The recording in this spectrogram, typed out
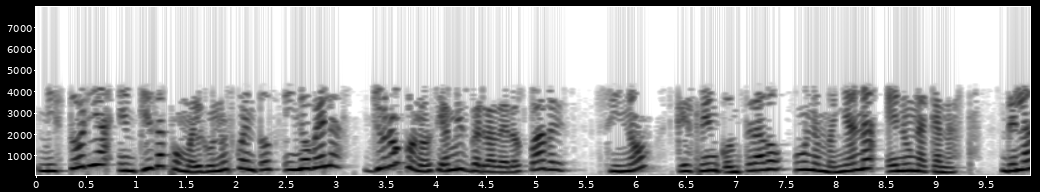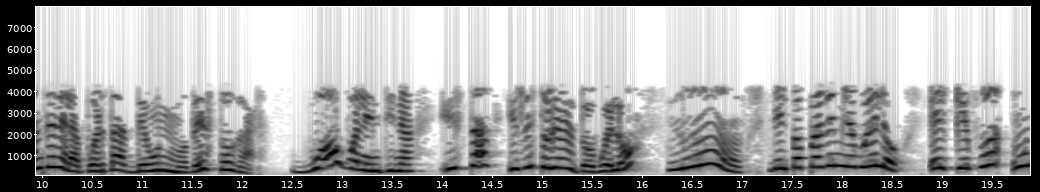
Mi historia empieza como algunos cuentos y novelas. Yo no conocí a mis verdaderos padres, sino que fui encontrado una mañana en una canasta, delante de la puerta de un modesto hogar. ¡Wow, Valentina! ¿Esta es la historia de tu abuelo? No, del papá de mi abuelo, el que fue un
